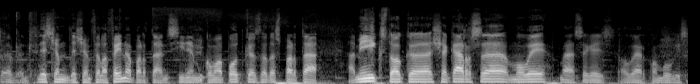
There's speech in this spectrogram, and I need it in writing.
que... deixa'm, deixa'm fer la feina, per tant, si anem com a podcast de despertar amics, toca aixecar-se, molt bé. Va, segueix, Albert, quan vulguis.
